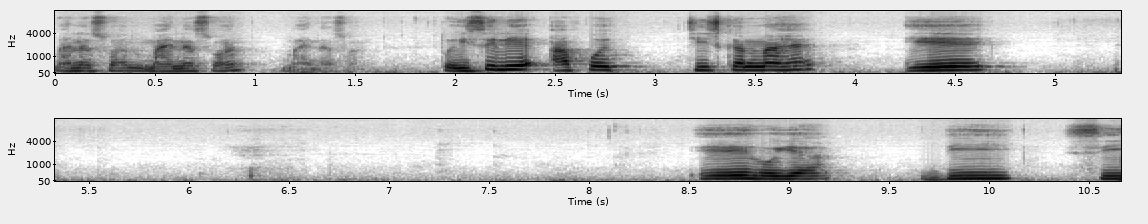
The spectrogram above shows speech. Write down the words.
Minus one minus one minus one तो इसीलिए आपको एक चीज़ करना है। ए ए हो गया B C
